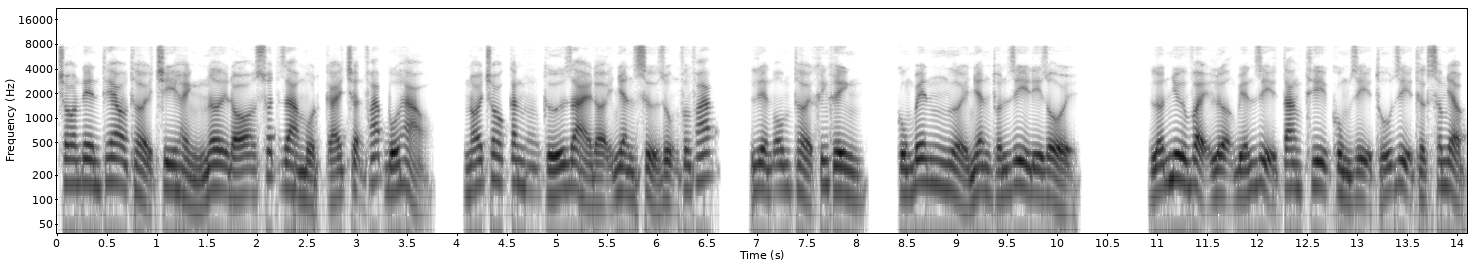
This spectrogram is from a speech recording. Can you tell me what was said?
cho nên theo thời chi hành nơi đó xuất ra một cái trận pháp bố hảo, nói cho căn cứ giải đợi nhân sử dụng phương pháp, liền ôm thời khinh khinh, cùng bên người nhân thuấn di đi rồi. Lớn như vậy lượng biến dị tăng thi cùng dị thú dị thực xâm nhập,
